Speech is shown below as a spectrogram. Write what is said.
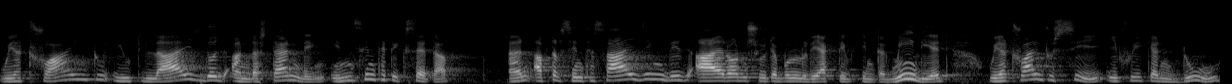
we are trying to utilize those understanding in synthetic setup and after synthesizing this iron suitable reactive intermediate we are trying to see if we can do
